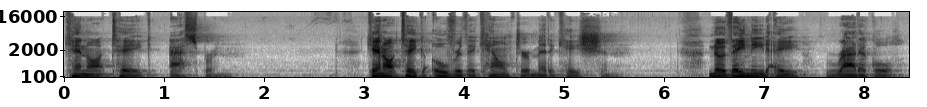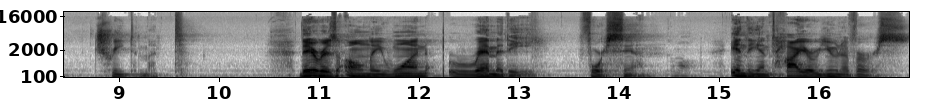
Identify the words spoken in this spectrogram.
cannot take aspirin, cannot take over the counter medication no, they need a radical treatment. There is only one remedy for sin in the entire universe.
